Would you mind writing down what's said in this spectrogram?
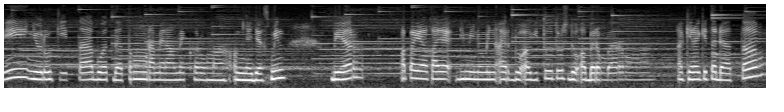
ini nyuruh kita buat dateng rame-rame ke rumah omnya Jasmine biar apa ya kayak diminumin air doa gitu terus doa bareng-bareng. Akhirnya kita dateng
